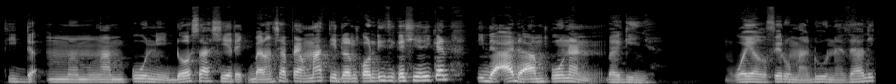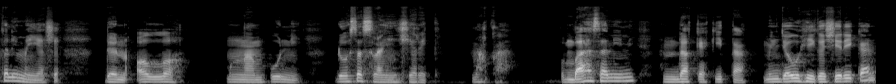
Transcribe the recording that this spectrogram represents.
tidak mengampuni dosa syirik. Barang siapa yang mati dalam kondisi kesyirikan, tidak ada ampunan baginya. Wa yaghfiru maduna dzalika liman yasha. Dan Allah mengampuni dosa selain syirik. Maka pembahasan ini hendaknya kita menjauhi kesyirikan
